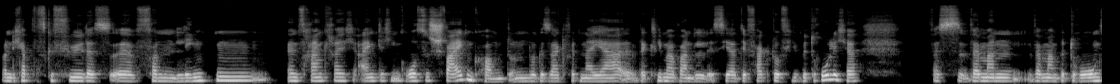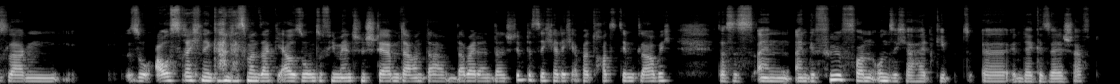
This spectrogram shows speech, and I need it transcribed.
und ich habe das Gefühl, dass äh, von Linken in Frankreich eigentlich ein großes Schweigen kommt und nur gesagt wird, na ja, der Klimawandel ist ja de facto viel bedrohlicher. Was, wenn man wenn man Bedrohungslagen so ausrechnen kann, dass man sagt, ja, so und so viele Menschen sterben da und da und dabei, dann, dann stimmt es sicherlich, aber trotzdem glaube ich, dass es ein, ein Gefühl von Unsicherheit gibt äh, in der Gesellschaft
